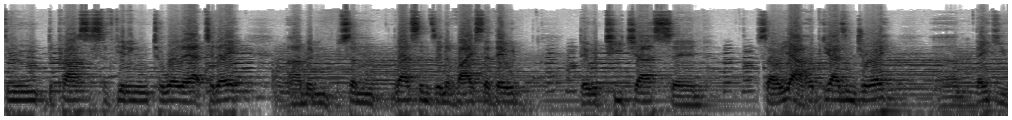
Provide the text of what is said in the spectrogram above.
through the process of getting to where they're at today, um, and some lessons and advice that they would they would teach us. And so yeah, hope you guys enjoy. Um, thank you.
